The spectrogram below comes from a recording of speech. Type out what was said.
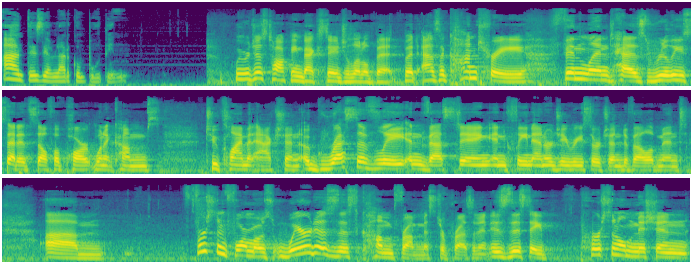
antes de hablar con Putin. We were just talking backstage a little bit, but as a country, Finland has really set itself apart when it comes to climate action, aggressively investing in clean energy research and development. Um, first and foremost, where does this come from, Mr. President? Is this a personal mission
